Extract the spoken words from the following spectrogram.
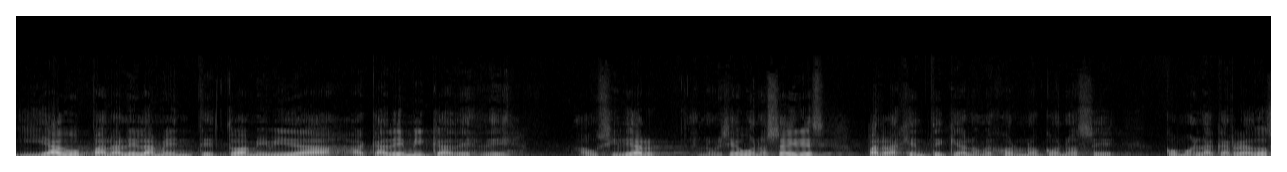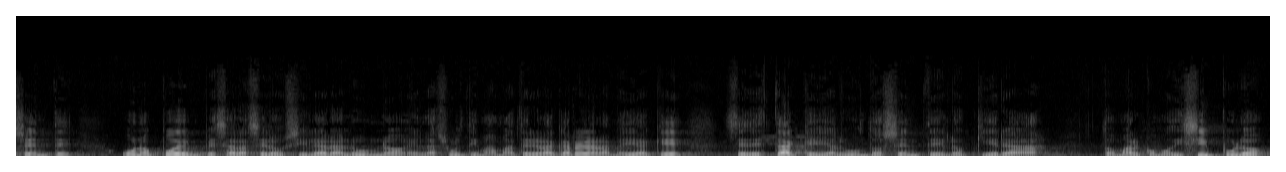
y hago paralelamente toda mi vida académica desde auxiliar en la Universidad de Buenos Aires, para la gente que a lo mejor no conoce cómo es la carrera docente, uno puede empezar a ser auxiliar alumno en las últimas materias de la carrera, a la medida que se destaque y algún docente lo quiera tomar como discípulo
